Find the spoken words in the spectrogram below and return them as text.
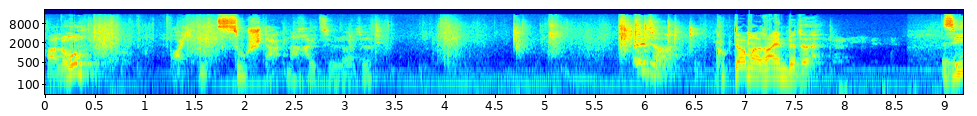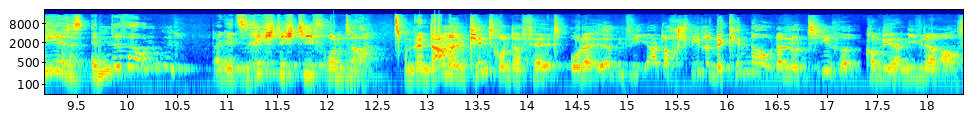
Hallo? Boah, ich bin so stark nach Heizöl, Leute. Alter! Guck da mal rein, bitte. Seht ihr das Ende da unten? Da geht's richtig tief runter. Und wenn da mal ein Kind runterfällt oder irgendwie, ja doch, spielende Kinder oder nur Tiere, kommen die dann nie wieder raus.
